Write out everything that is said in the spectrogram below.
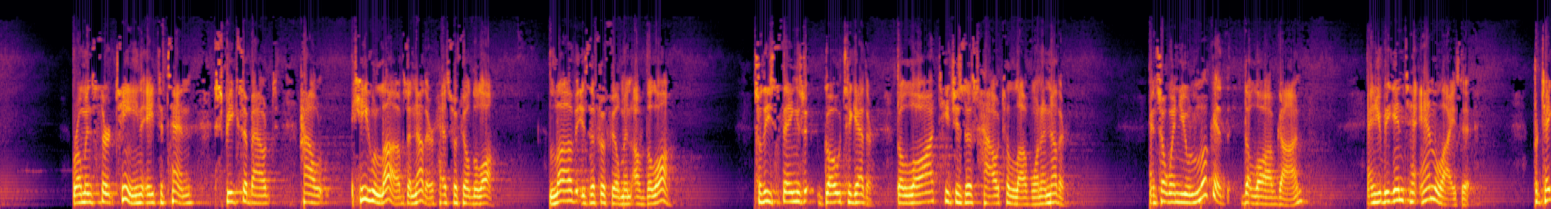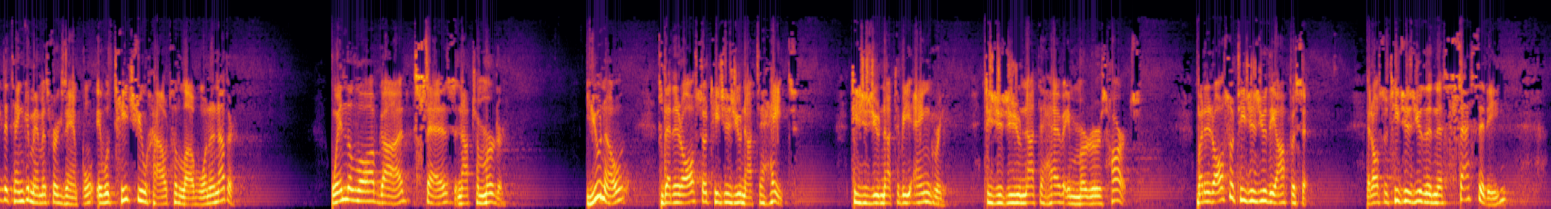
Romans 13, 8 to 10 speaks about how he who loves another has fulfilled the law. Love is the fulfillment of the law. So these things go together. The law teaches us how to love one another. And so when you look at the law of God and you begin to analyze it, take the Ten Commandments, for example, it will teach you how to love one another. When the law of God says not to murder, you know that it also teaches you not to hate, teaches you not to be angry, teaches you not to have a murderer's heart. But it also teaches you the opposite. It also teaches you the necessity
